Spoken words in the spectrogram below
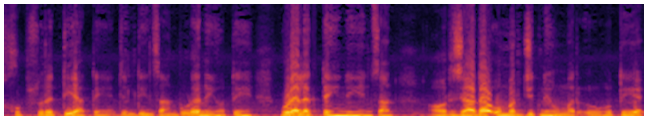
खूबसूरती आते हैं। जल्दी इंसान बूढ़ा नहीं होते हैं, बूढ़ा लगते ही नहीं है इंसान, और ज़्यादा उम्र, जितनी उम्र होती है,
